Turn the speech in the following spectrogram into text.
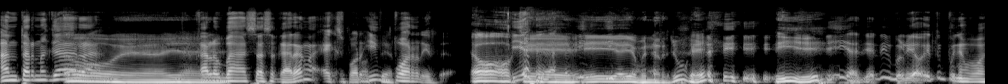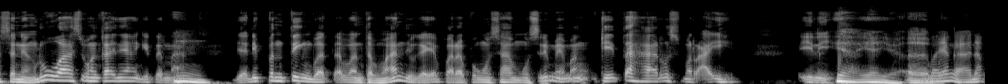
Antar negara. Oh iya iya. Kalau iya. bahasa sekarang ekspor impor itu. Oh, Oke. Iya, Iya iya benar juga ya. Iya. iya, jadi beliau itu punya wawasan yang luas makanya gitu. Nah, Hmm. Jadi penting buat teman-teman juga ya para pengusaha muslim memang kita harus meraih ini. Iya iya iya. eh, Bayang nggak anak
